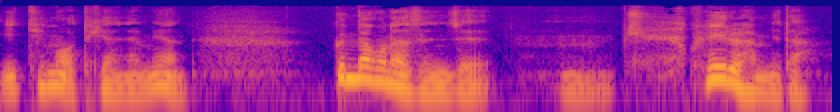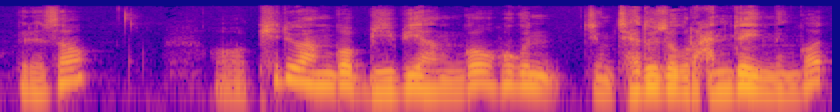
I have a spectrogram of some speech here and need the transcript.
이 팀은 어떻게 하냐면 끝나고 나서 이제 음, 쭉 회의를 합니다. 그래서 어, 필요한 거, 미비한 거, 혹은 지금 제도적으로 안 돼 있는 것,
